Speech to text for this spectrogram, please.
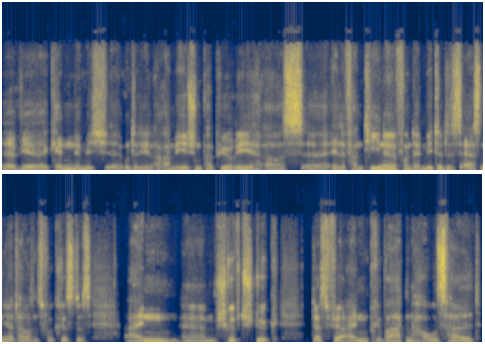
Äh, wir kennen nämlich äh, unter den aramäischen Papyri aus Elephantine von der Mitte des ersten Jahrtausends vor Christus ein ähm, Schriftstück, das für einen privaten Haushalt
